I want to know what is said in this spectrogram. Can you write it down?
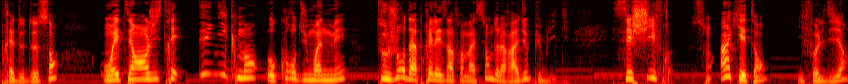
près de 200, ont été enregistrées uniquement au cours du mois de mai toujours d'après les informations de la radio publique. Ces chiffres sont inquiétants, il faut le dire.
